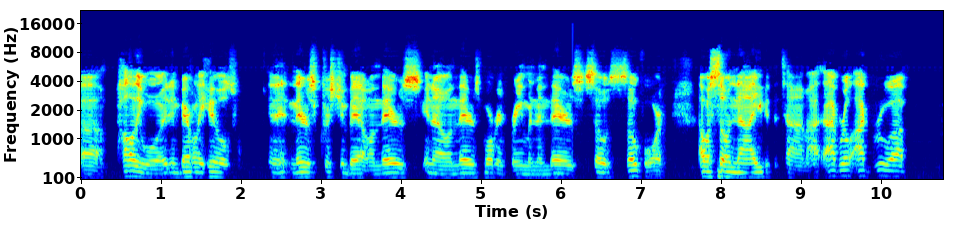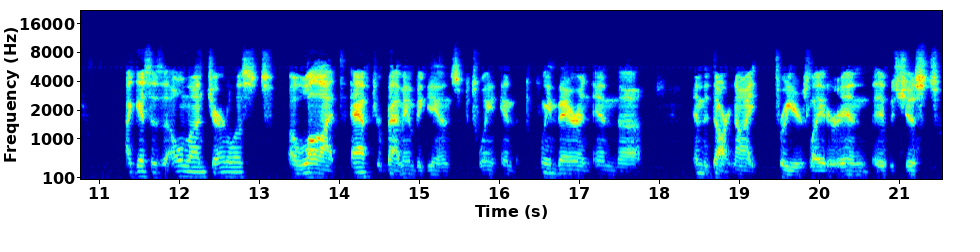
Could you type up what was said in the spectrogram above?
uh, Hollywood in Beverly Hills, and, and there's Christian Bale, and there's you know, and there's Morgan Freeman, and there's so so forth. I was so naive at the time. I I, real, I grew up, I guess, as an online journalist a lot after Batman Begins between in between there and and uh, and the Dark Knight three years later, and it was just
